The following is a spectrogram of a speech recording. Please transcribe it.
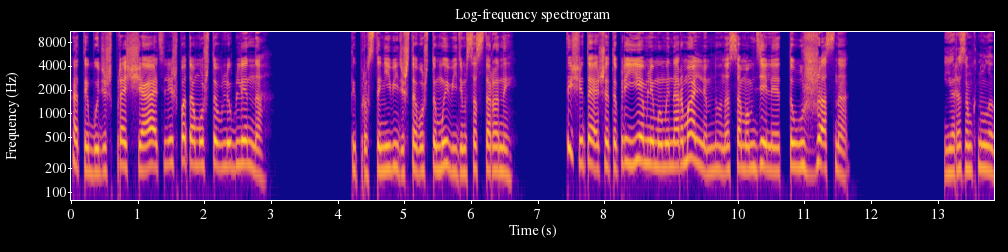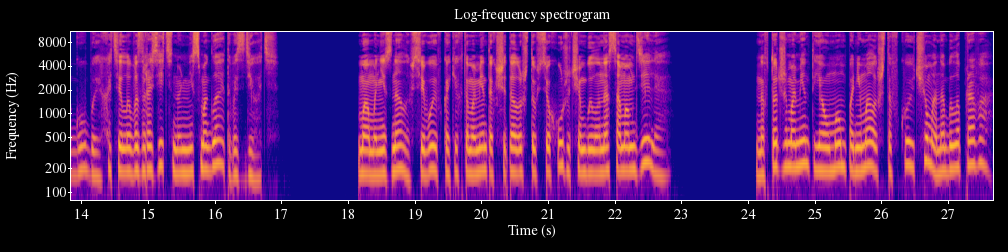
А ты будешь прощать лишь потому, что влюблена. Ты просто не видишь того, что мы видим со стороны. Ты считаешь это приемлемым и нормальным, но на самом деле это ужасно. Я разомкнула губы и хотела возразить, но не смогла этого сделать. Мама не знала всего и в каких-то моментах считала, что все хуже, чем было на самом деле. Но в тот же момент я умом понимала, что в кое-чем она была права.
